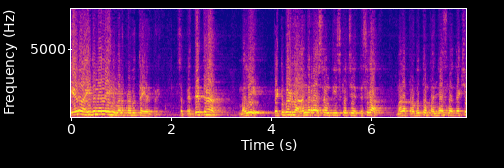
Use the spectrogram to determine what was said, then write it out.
కేవలం ఐదు నెలలు అయింది మన ప్రభుత్వం ఏర్పడి. సో పెద్ద ఎత్తున మళ్ళీ పెట్టుబడులు ఆంధ్ర రాష్ట్రం తీసుకొచ్చే దిశగా మన ప్రభుత్వం పనిచేస్తున్న అధ్యక్ష.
